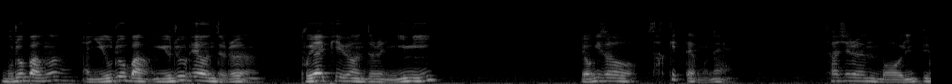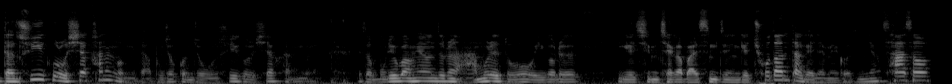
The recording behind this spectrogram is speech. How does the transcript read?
무료방은 아니, 유료방 유료 회원들은 VIP 회원들은 이미 여기서 샀기 때문에 사실은 뭐 일- 일단 수익으로 시작하는 겁니다. 무조건적으로 수익으로 시작하는 거예요. 그래서 무료방 회원들은 아무래도 이거를 이게 지금 제가 말씀드린 게 초단타 개념이거든요. 사서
